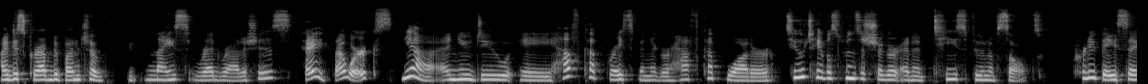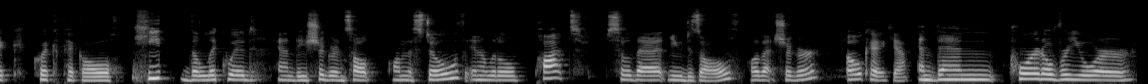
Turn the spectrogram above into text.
I just grabbed a bunch of nice red radishes. Hey, that works. Yeah, and you do a half cup rice vinegar, half cup water, two tablespoons of sugar, and a teaspoon of salt. Pretty basic, quick pickle. Heat the liquid and the sugar and salt on the stove in a little pot so that you dissolve all that sugar. Okay, yeah. And then pour it over your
